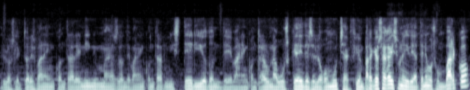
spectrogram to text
los lectores van a encontrar enigmas, donde van a encontrar misterio, donde van a encontrar una búsqueda y desde luego mucha acción. Para que os hagáis una idea, tenemos un barco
